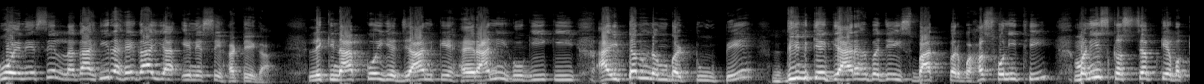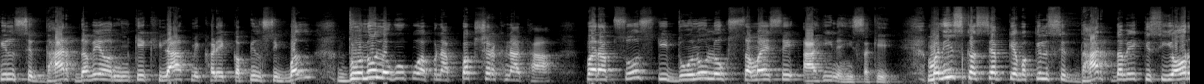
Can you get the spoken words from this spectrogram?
वो एनएसए लगा ही रहेगा या एनएसए हटेगा। लेकिन आपको यह जान के हैरानी होगी कि आइटम नंबर टू पे दिन के 11 बजे इस बात पर बहस होनी थी। मनीष कश्यप के वकील सिद्धार्थ दवे और उनके खिलाफ में खड़े कपिल सिब्बल दोनों लोगों को अपना पक्ष रखना था, पर अफसोस कि दोनों लोग समय से आ ही नहीं सके। मनीष कश्यप के वकील सिद्धार्थ दवे किसी और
